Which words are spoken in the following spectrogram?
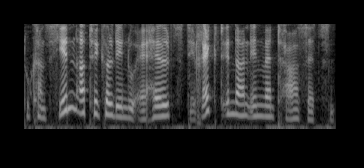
Du kannst jeden Artikel, den du erhältst, direkt in dein Inventar setzen.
